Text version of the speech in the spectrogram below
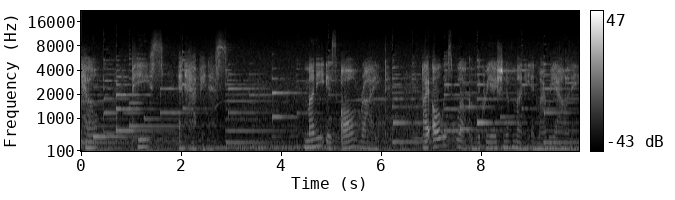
health, peace, and happiness. Money is all right. I always welcome the creation of money in my reality.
